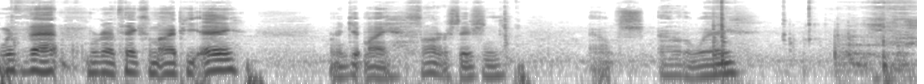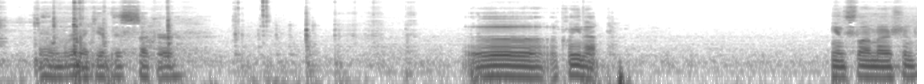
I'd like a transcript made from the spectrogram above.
with that, we're gonna take some IPA. We're gonna get my solder station, ouch, out of the way. And we're gonna give this sucker uh, a cleanup in slow motion.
